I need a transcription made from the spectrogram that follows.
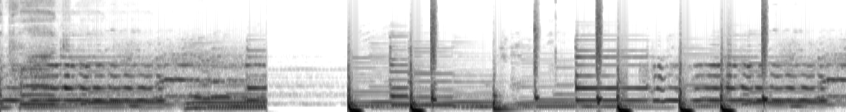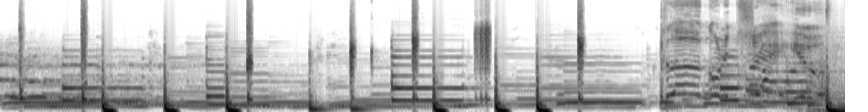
plug. Plug on the track, yeah.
